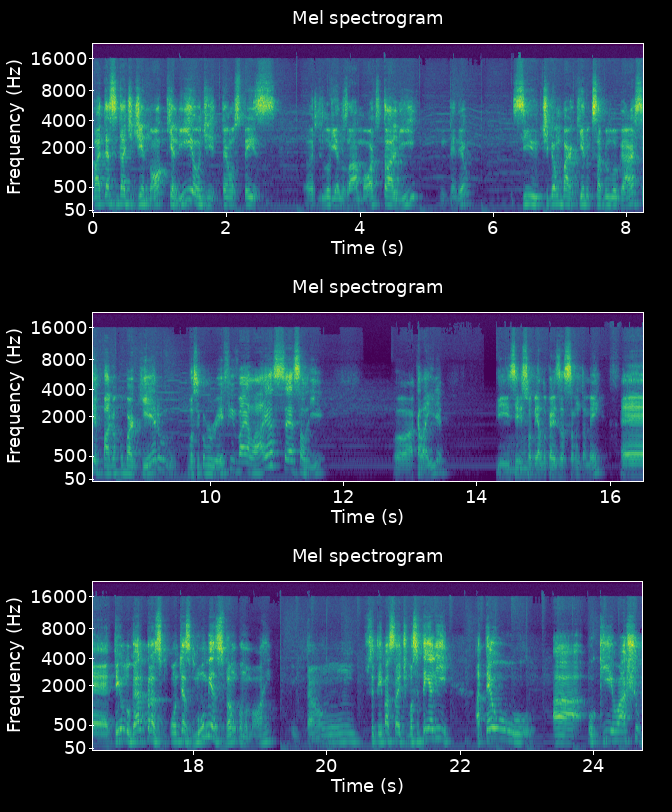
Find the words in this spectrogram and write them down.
vai ter a cidade de Enoch ali, onde tem os três antediluvianos lá mortos, tá ali, entendeu? Se tiver um barqueiro que sabe o lugar, você paga pro barqueiro, você como Rafe vai lá e acessa ali ó, aquela ilha. E se ele uhum. souber a localização também. É, tem um lugar para onde as múmias vão quando morrem. Então, você tem bastante. Você tem ali até o, a, o que eu acho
